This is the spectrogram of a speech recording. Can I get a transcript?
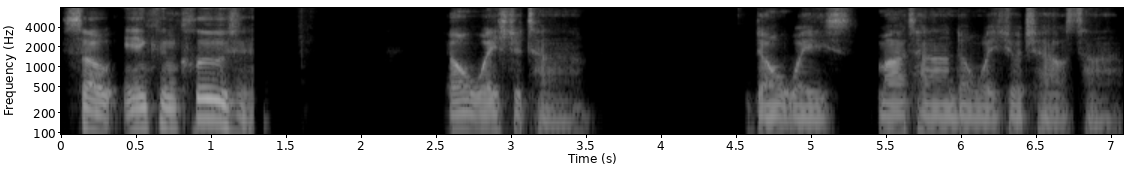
So, in conclusion, don't waste your time. Don't waste my time. Don't waste your child's time.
